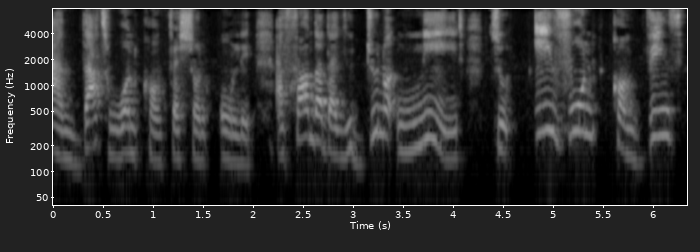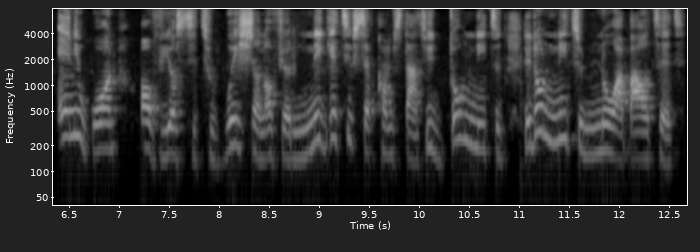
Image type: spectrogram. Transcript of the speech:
and that one confession only. I found out that you do not need to even convince anyone of your situation, of your negative circumstance. You don't need to, they don't need to know about it.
